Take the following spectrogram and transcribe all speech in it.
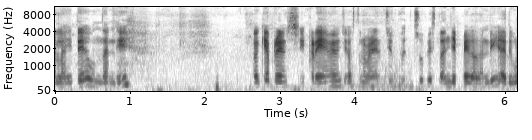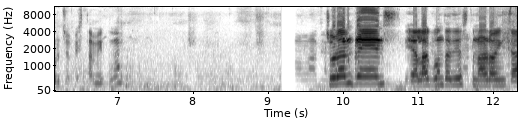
ఇలా అయితే ఉందండి. ఓకే ఫ్రెండ్స్ ఇక్కడ ఏమేమి చేస్తున్నాం అనేది చూపి చూపిస్తాను చెప్పే కదండి. అది కూడా చూపిస్తాను మీకు. చూడండి ఫ్రెండ్స్ ఎలా గుంత తీస్తున్నాడో ఇంకా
